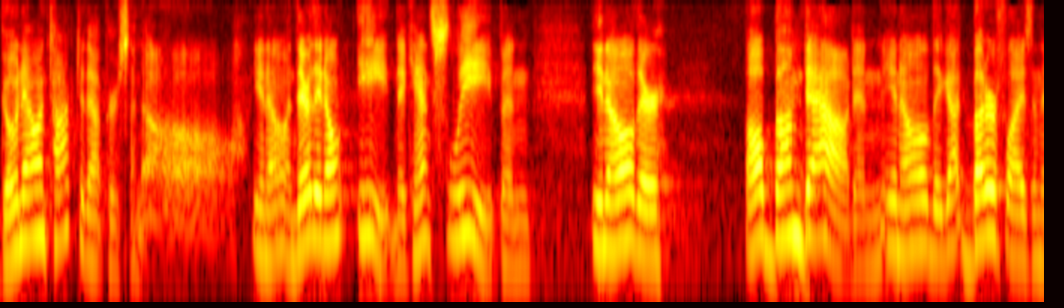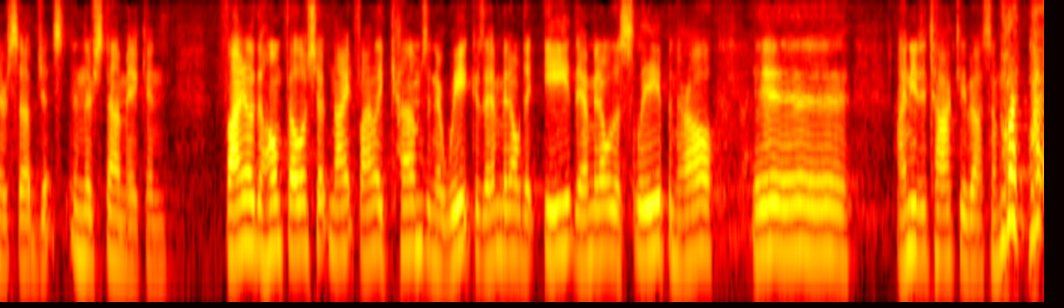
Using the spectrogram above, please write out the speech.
Go now and talk to that person. Oh, you know, and there they don't eat. They can't sleep. And, you know, they're all bummed out. And, you know, they got butterflies in their subjects, in their stomach. And finally, the home fellowship night finally comes and they're weak because they haven't been able to eat. They haven't been able to sleep. And they're all, eh, I need to talk to you about something. What? What?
